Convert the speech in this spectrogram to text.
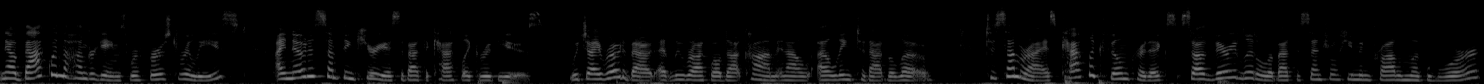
Now, back when the Hunger Games were first released, I noticed something curious about the Catholic reviews, which I wrote about at lewrockwell.com, and I'll, I'll link to that below. To summarize, Catholic film critics saw very little about the central human problem of war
